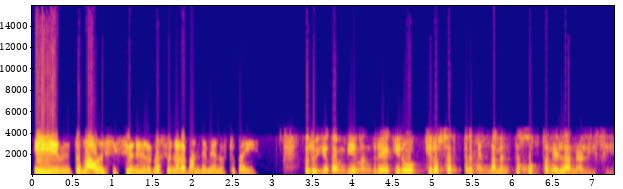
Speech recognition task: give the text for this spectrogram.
eh, tomado decisiones en relación a la pandemia en nuestro país. Pero yo también, Andrea, quiero, quiero ser tremendamente justo en el análisis.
